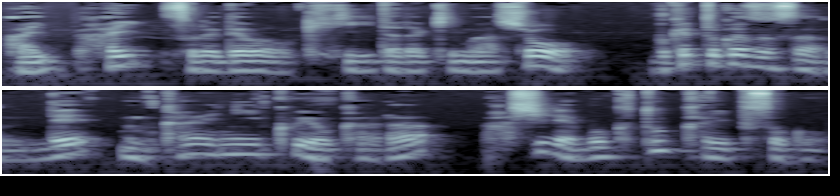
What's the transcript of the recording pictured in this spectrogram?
はい。はい。それではお聴きいただきましょう。ボケットカズさんで、迎えに行くよから、走れ僕とカリプソ号。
